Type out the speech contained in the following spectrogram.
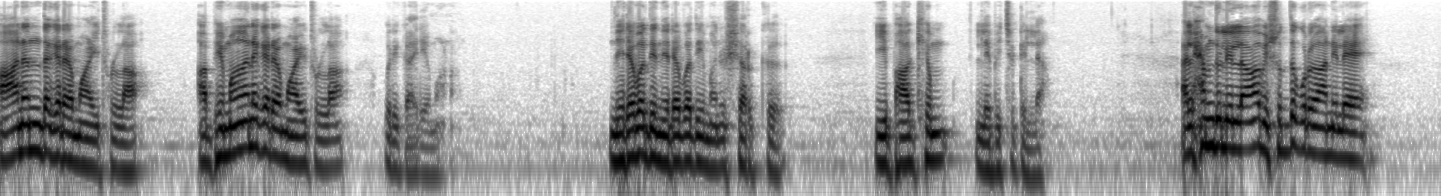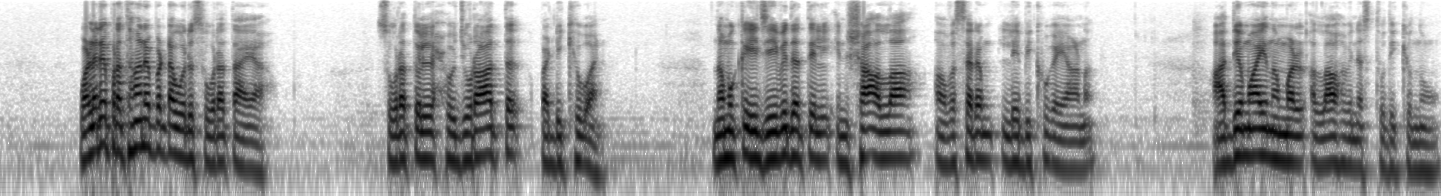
ആനന്ദകരമായിട്ടുള്ള അഭിമാനകരമായിട്ടുള്ള ഒരു കാര്യമാണ്. നിരവധി നിരവധി മനുഷ്യർക്ക് ഈ ഭാഗ്യം ലഭിച്ചിട്ടില്ല. അലഹമുല്ല വിശുദ്ധ ഖുർആാനിലെ വളരെ പ്രധാനപ്പെട്ട ഒരു സൂറത്തായ സൂറത്തുൽ ഹുജുറാത്ത് പഠിക്കുവാൻ നമുക്ക് ഈ ജീവിതത്തിൽ ഇൻഷാ അള്ളാ അവസരം ലഭിക്കുകയാണ്. ആദ്യമായി നമ്മൾ അള്ളാഹുവിനെ സ്തുതിക്കുന്നു.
